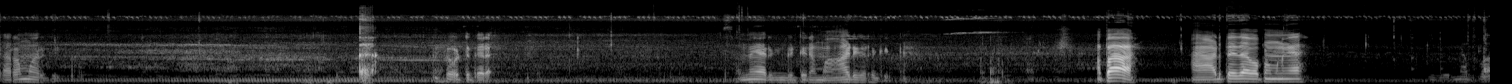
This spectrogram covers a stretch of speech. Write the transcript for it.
தரமாக இருக்குது ரோட்டுக்கரை. செம்மையாக இருக்குங்கிட்டு நம்ம ஆடு கிடக்கு அப்பா அடுத்த இதாக ஓப்பன் பண்ணுங்க. என்னப்பா?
